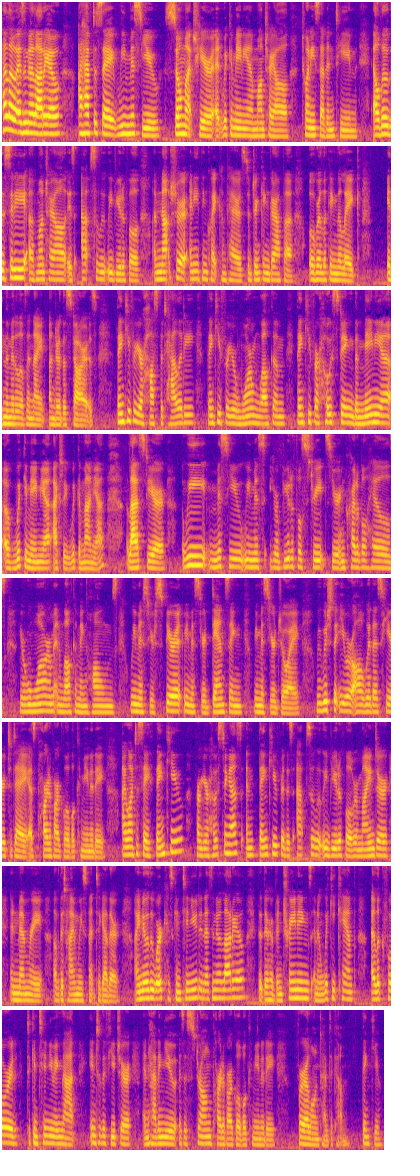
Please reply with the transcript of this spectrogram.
Hello, Esino Lario. I have to say, we miss you so much here at Wikimania Montreal 2017. Although the city of Montreal is absolutely beautiful, I'm not sure anything quite compares to drinking grappa overlooking the lake in the middle of the night under the stars. Thank you for your hospitality. Thank you for your warm welcome. Thank you for hosting the mania of Wikimania, actually Wikimania, last year. We miss you. We miss your beautiful streets, your incredible hills, your warm and welcoming homes. We miss your spirit. We miss your dancing. We miss your joy. We wish that you were all with us here today as part of our global community. I want to say thank you for your hosting us and thank you for this absolutely beautiful reminder and memory of the time we spent together. I know the work has continued in Esino Lario, that there have been trainings and a wiki camp. I look forward to continuing that into the future and having you as a strong part of our global community for a long time to come. Thank you.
